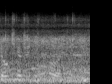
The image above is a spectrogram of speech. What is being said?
çok eminim var.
